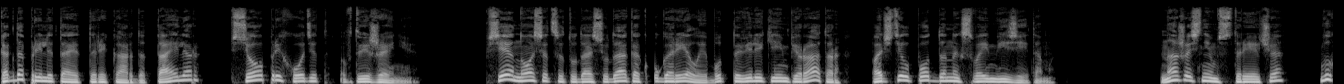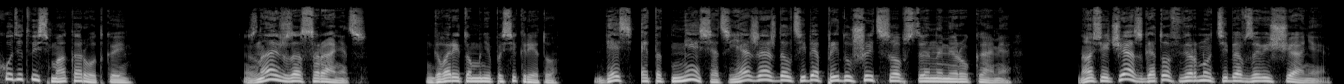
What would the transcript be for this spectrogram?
Когда прилетает Рикардо Тайлер, все приходит в движение. Все носятся туда-сюда, как угорелые, будто великий император почтил подданных своим визитом. Наша с ним встреча выходит весьма короткой. «Знаешь, засранец», — говорит он мне по секрету, «весь этот месяц я жаждал тебя придушить собственными руками, но сейчас готов вернуть тебя в завещание.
